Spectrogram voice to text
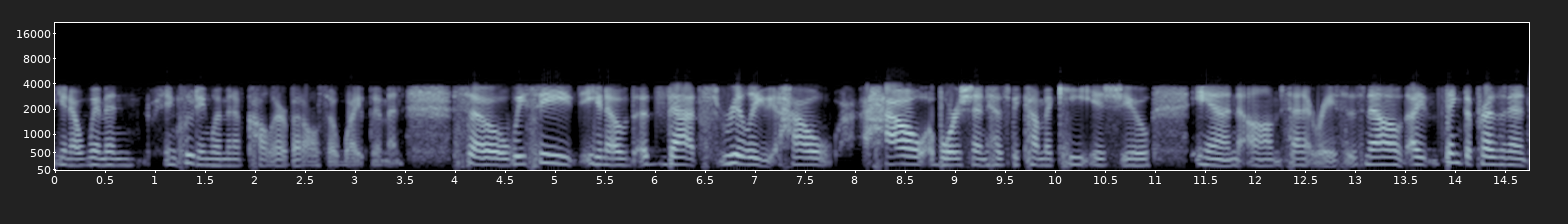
you know women, including women of color, but also white women. So we see, you know, that's really how how abortion has become a key issue in um, Senate races. Now, I think the president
